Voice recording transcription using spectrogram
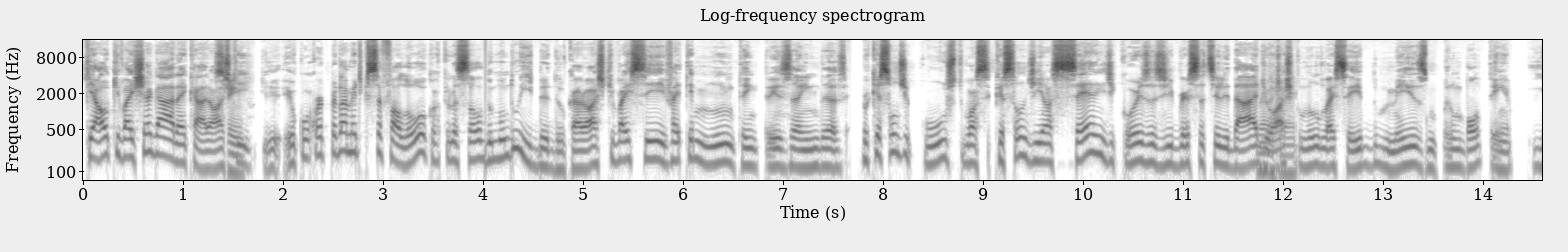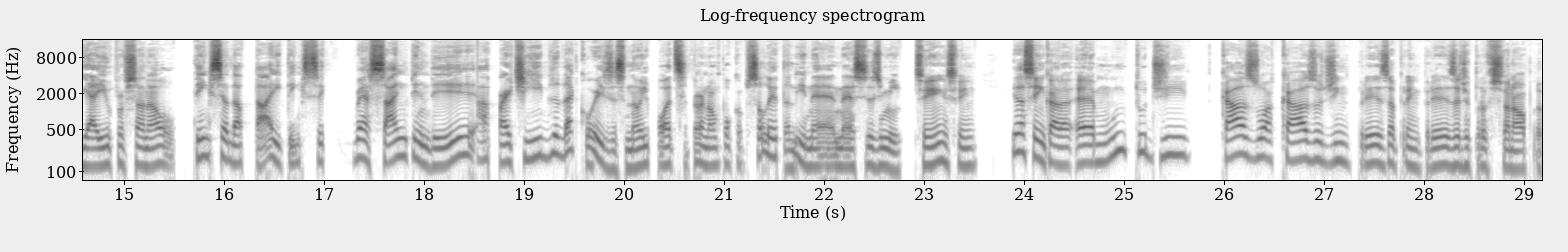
que é algo que vai chegar, né, cara? Eu acho Sim. que eu concordo plenamente com o que você falou com a criação do mundo híbrido, cara. Eu acho que vai ser, vai ter muita empresa ainda por questão de custo, uma questão de uma série de coisas de versatilidade. Eu É. acho que o mundo vai ser híbrido mesmo por um bom tempo. E aí o profissional tem que se adaptar e tem que se começar a entender a parte híbrida da coisa, senão ele pode se tornar um pouco obsoleto ali, né, Cisa de mim. Sim, sim. E assim, cara, é muito de caso a caso, de empresa para empresa, de profissional para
